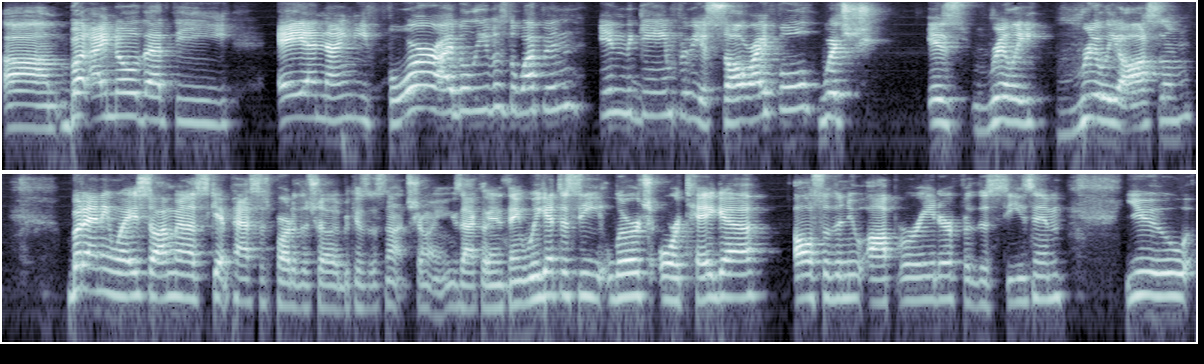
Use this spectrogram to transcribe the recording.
um, but I know that the AN94, I believe, is the weapon in the game for the assault rifle, which is really, really awesome. But anyway, so I'm gonna skip past this part of the trailer because it's not showing exactly anything. We get to see Lurch Ortega, also the new operator for the season. You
